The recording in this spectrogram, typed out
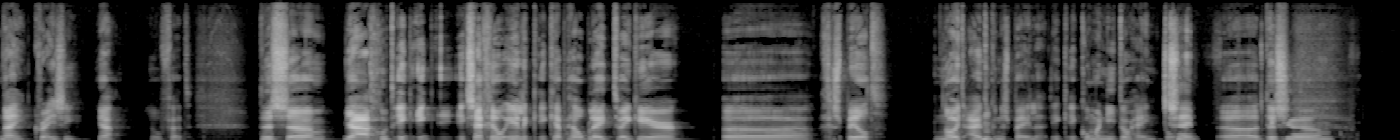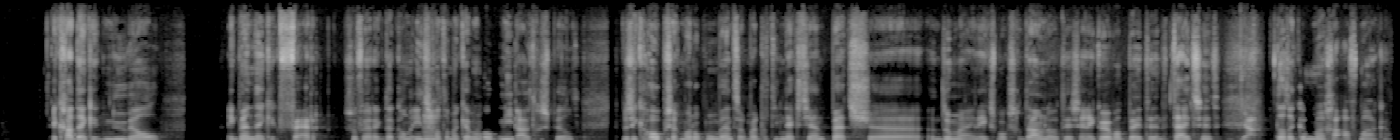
Nee, crazy. Ja, heel vet. Dus ehm, ja, goed. Ik, ik, ik zeg heel eerlijk, ik heb Hellblade twee keer eh, gespeeld. Nooit uit Mhm. kunnen spelen. Ik, ik kom er niet doorheen, toch? Same. Eh, dus Ik, ehm, ik ga denk ik nu wel... Ik ben denk ik ver, zover ik dat kan inschatten. Hmm. Maar ik heb hem ook niet uitgespeeld. Dus ik hoop zeg maar op het moment zeg maar, dat die next gen patch eh, door mijn Xbox gedownload is... en ik weer wat beter in de tijd zit, ja. dat ik hem eh, ga afmaken.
